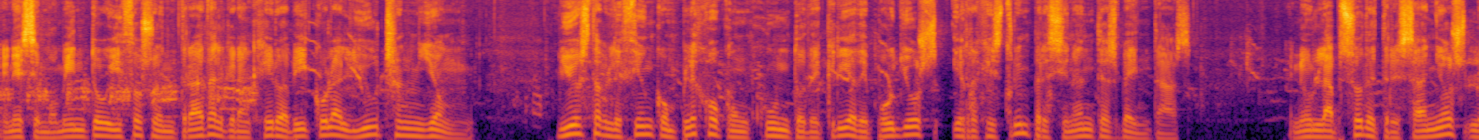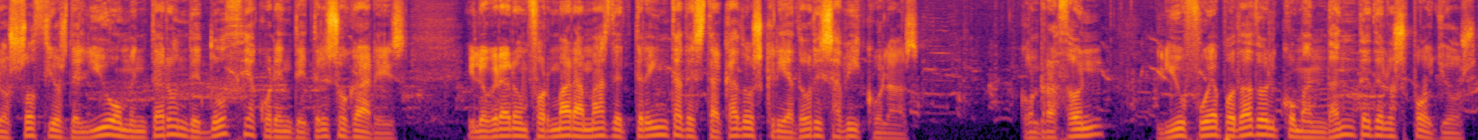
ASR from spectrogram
En ese momento hizo su entrada el granjero avícola Liu Chengyong. Liu estableció un complejo conjunto de cría de pollos y registró impresionantes ventas. En un lapso de tres años, los socios de Liu aumentaron de 12 a 43 hogares y lograron formar a más de 30 destacados criadores avícolas. Con razón, Liu fue apodado el comandante de los pollos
